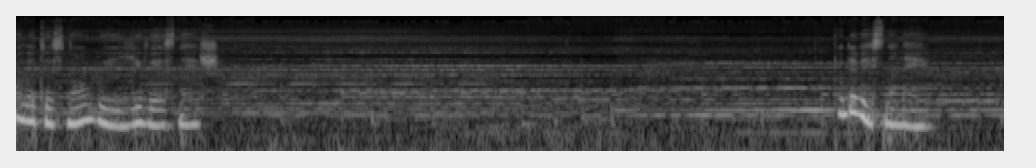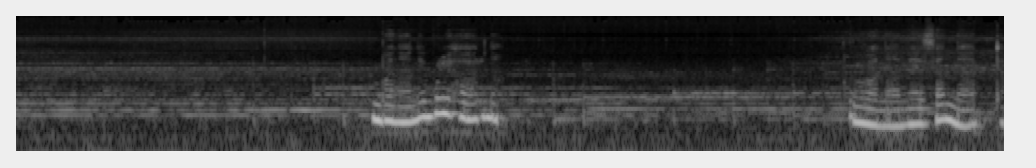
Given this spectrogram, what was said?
коли ти знову її визнаєш. Подивись на неї. Вона не бульгарна. Вона не занадто.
